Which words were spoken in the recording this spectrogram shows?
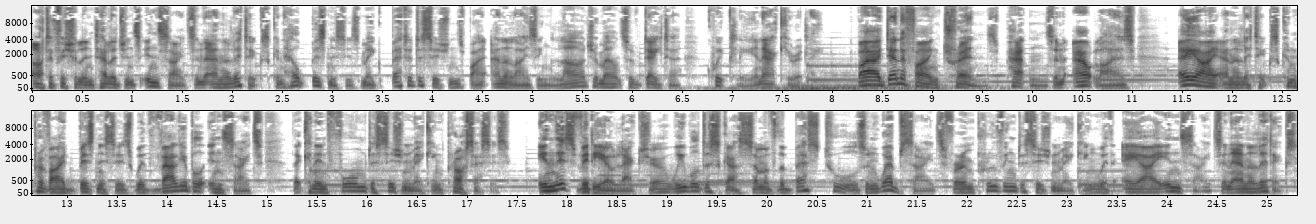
Artificial intelligence insights and analytics can help businesses make better decisions by analyzing large amounts of data quickly and accurately. By identifying trends, patterns, and outliers, AI analytics can provide businesses with valuable insights that can inform decision-making processes. In this video lecture, we will discuss some of the best tools and websites for improving decision-making with AI insights and analytics.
